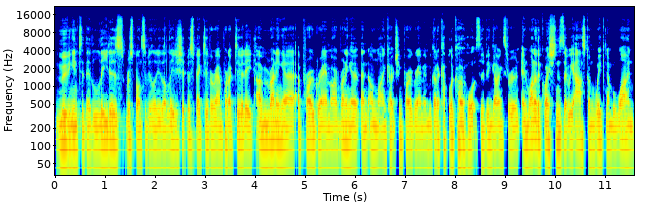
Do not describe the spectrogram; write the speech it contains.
moving into the leader's responsibility, the leadership perspective around productivity. I'm running a, a program or I'm running a, an online coaching program, and we've got a couple of cohorts that have been going through. And one of the questions that we ask on week number one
